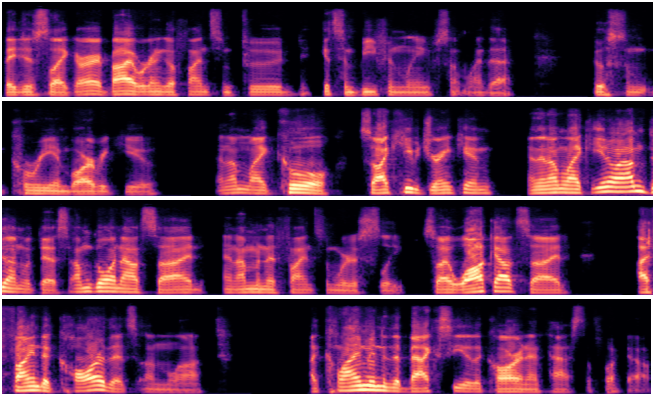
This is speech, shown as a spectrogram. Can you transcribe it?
They just like, all right, bye. We're gonna go find some food, get some beef and leaf, something like that. Go some Korean barbecue. And I'm like, cool. So I keep drinking. And then I'm like, you know, what? I'm done with this. I'm going outside and I'm gonna find somewhere to sleep. So I walk outside. I find a car that's unlocked. I climb into the back seat of the car and I pass the fuck out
